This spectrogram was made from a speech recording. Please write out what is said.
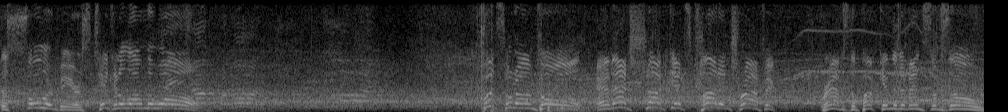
The Solar Bears take it along the wall. Puts it on goal. And that shot gets caught in traffic. Grabs the puck in the defensive zone.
